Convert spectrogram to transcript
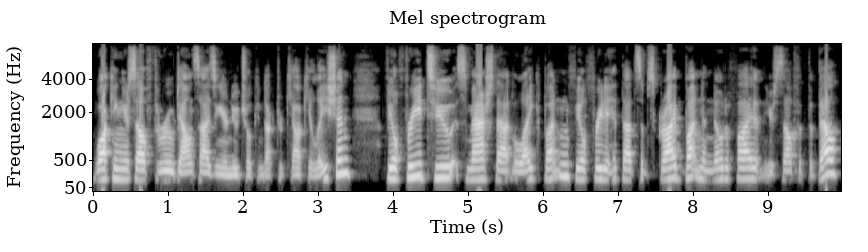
walking yourself through downsizing your neutral conductor calculation. Feel free to smash that like button. Feel free to hit that subscribe button and notify yourself with the bell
